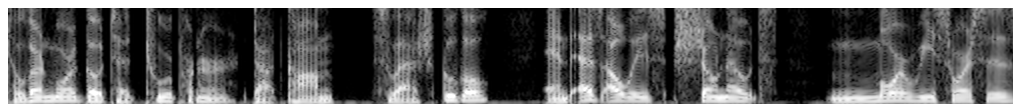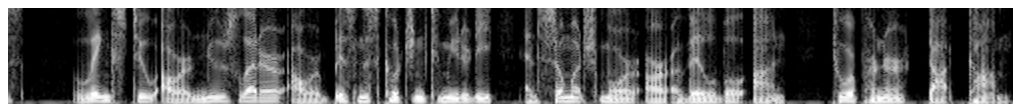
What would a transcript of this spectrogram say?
To learn more, go to tourpreneur.com slash Google. And as always, show notes, more resources, links to our newsletter, our business coaching community, and so much more are available on tourpreneur.com.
